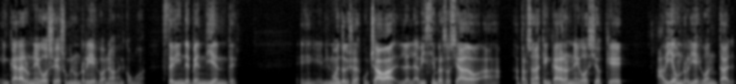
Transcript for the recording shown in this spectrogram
encarar un negocio y asumir un riesgo, ¿no? Como ser independiente. en el momento que yo la escuchaba, la, vi siempre asociado a, personas que encararon negocios que había un riesgo en tal,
